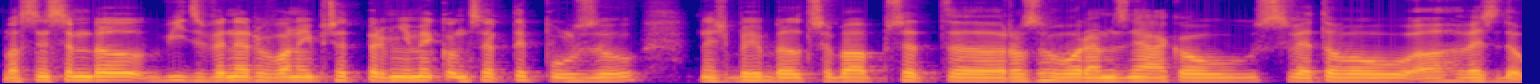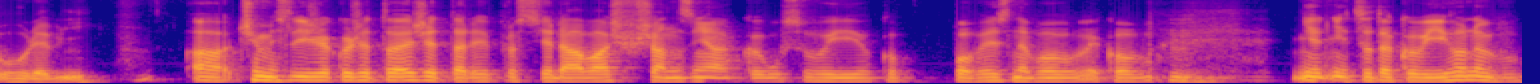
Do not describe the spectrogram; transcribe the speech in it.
Vlastně jsem byl víc vynervovaný před prvními koncerty Pulzu, než bych byl třeba před uh, rozhovorem s nějakou světovou uh, hvězdou hudební. A či myslíš, jako, že to je, že tady prostě dáváš v šanc nějakou svoji jako pověst nebo jako hmm. Ně, něco takového, nebo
